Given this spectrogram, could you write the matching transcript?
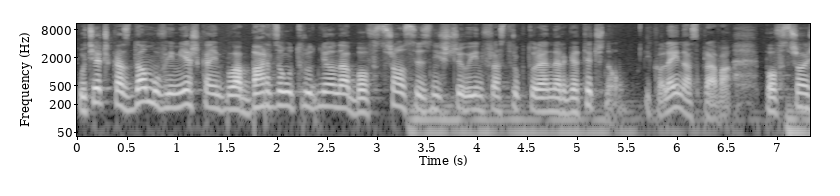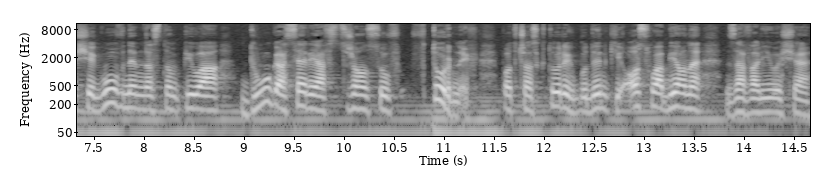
Ucieczka z domów i mieszkań była bardzo utrudniona, bo wstrząsy zniszczyły infrastrukturę energetyczną. I kolejna sprawa. Po wstrząsie głównym nastąpiła długa seria wstrząsów wtórnych, podczas których budynki osłabione zawaliły się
